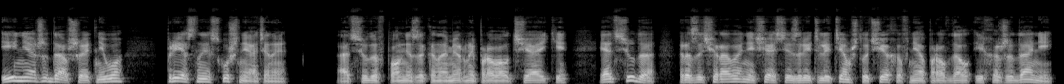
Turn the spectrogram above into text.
и не ожидавшие от него пресные скучнятины. Отсюда вполне закономерный провал «Чайки», и отсюда разочарование части зрителей тем, что Чехов не оправдал их ожиданий,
